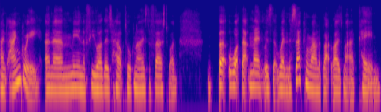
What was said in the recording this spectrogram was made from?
and angry. And um, me and a few others helped organize the first one. But what that meant was that when the second round of Black Lives Matter came,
